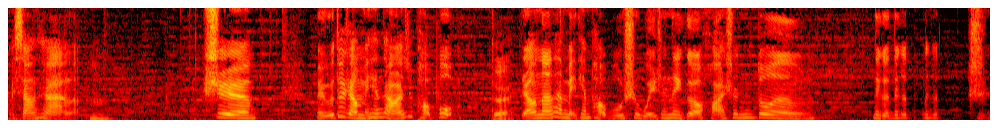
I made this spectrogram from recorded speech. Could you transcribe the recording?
我想起来了，嗯，是美国队长每天早上去跑步。对。然后呢，他每天跑步是围着那个华盛顿，那个、那个、那个纸。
